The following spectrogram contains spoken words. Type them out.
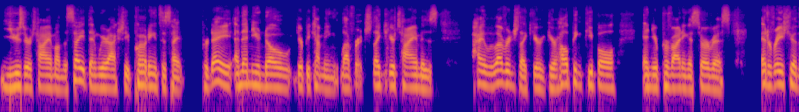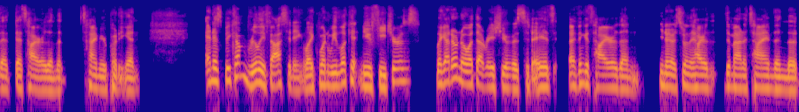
user time on the site than we were actually putting into site per day. And then you know you're becoming leveraged. Like your time is highly leveraged like you're you're helping people and you're providing a service at a ratio that that's higher than the time you're putting in. And it's become really fascinating. Like when we look at new features like i don't know what that ratio is today. It's i think it's higher than you know it's certainly higher the amount of time than the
